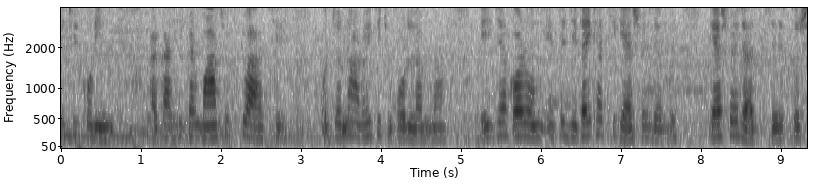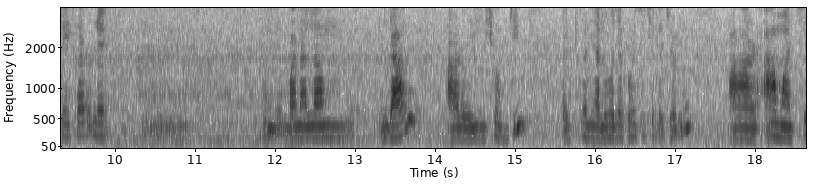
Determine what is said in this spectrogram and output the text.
কিছুই করিনি। আর কালকেকার মাছও একটু আছে, ওর জন্য আরোই কিছু করলাম না। এই যা গরম, এতে যেটাই খাচ্ছি গ্যাস হয়ে যাবে, গ্যাস হয়ে যাচ্ছে। তো সেই কারণে বানালাম ডাল আর ওই সবজি একটুখানি আলু ভাজা করেছি ছেলের জন্য, আর আম আছে,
